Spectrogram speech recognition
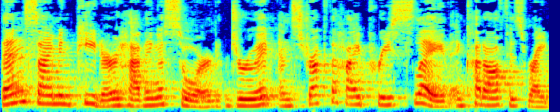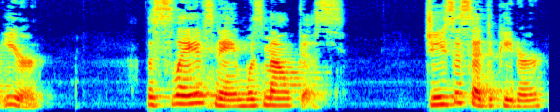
Then Simon Peter, having a sword, drew it and struck the high priest's slave and cut off his right ear. The slave's name was Malchus. Jesus said to Peter,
